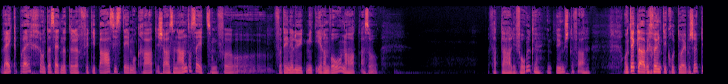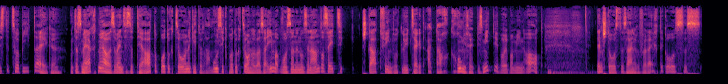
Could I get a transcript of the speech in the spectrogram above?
wegbrechen und das hat natürlich für die basisdemokratische Auseinandersetzung von, von diesen Leuten mit ihrem Wohnort, also fatale Folgen im dümmsten Fall. Und dort, glaube ich, könnte die Kultur eben schon etwas dazu beitragen. Und das merkt man auch. Also wenn es so Theaterproduktionen gibt oder auch Musikproduktionen oder was auch immer, wo so eine Auseinandersetzung stattfindet, wo die Leute sagen, ah, da komme ich etwas mit über, über meinen Ort, dann stoßt das eigentlich auf ein recht grosses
